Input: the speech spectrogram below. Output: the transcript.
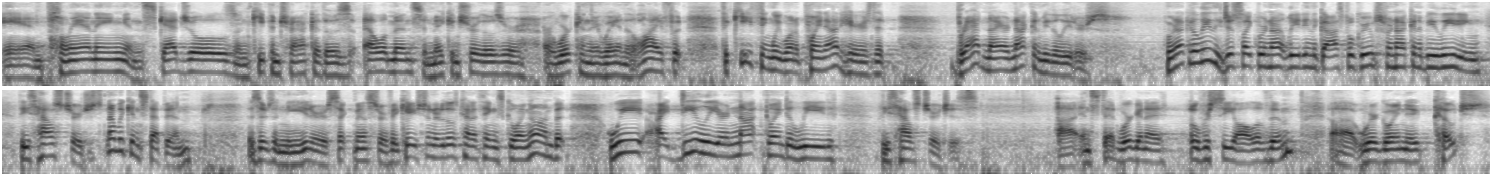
and planning and schedules and keeping track of those elements and making sure those are, are working their way into life. But the key thing we want to point out here is that Brad and I are not going to be the leaders. We're not going to lead these. Just like we're not leading the gospel groups, we're not going to be leading these house churches. Now we can step in as there's a need or a sickness or a vacation or those kind of things going on, but we ideally are not going to lead these house churches. Uh, instead, we're going to oversee all of them. Uh, we're going to coach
